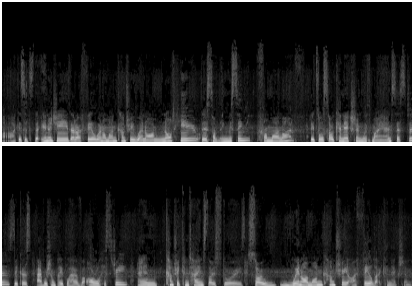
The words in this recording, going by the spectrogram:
I guess it's the energy that I feel when I'm on country. When I'm not here, there's something missing from my life. It's also a connection with my ancestors because Aboriginal people have oral history and country contains those stories. So when I'm on country, I feel that connection.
